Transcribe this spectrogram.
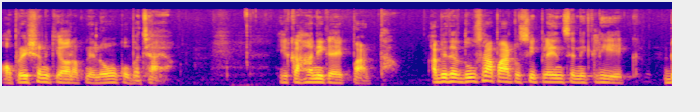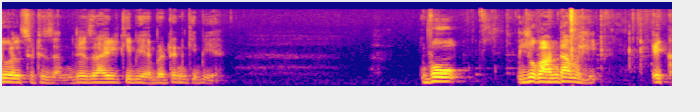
ऑपरेशन किया और अपने लोगों को बचाया। ये कहानी का एक पार्ट था। अब इधर दूसरा पार्ट उसी प्लेन से निकली एक डुअल सिटीज़न जो इसराइल की भी है ब्रिटेन की भी है। वो युगांडा में ही एक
